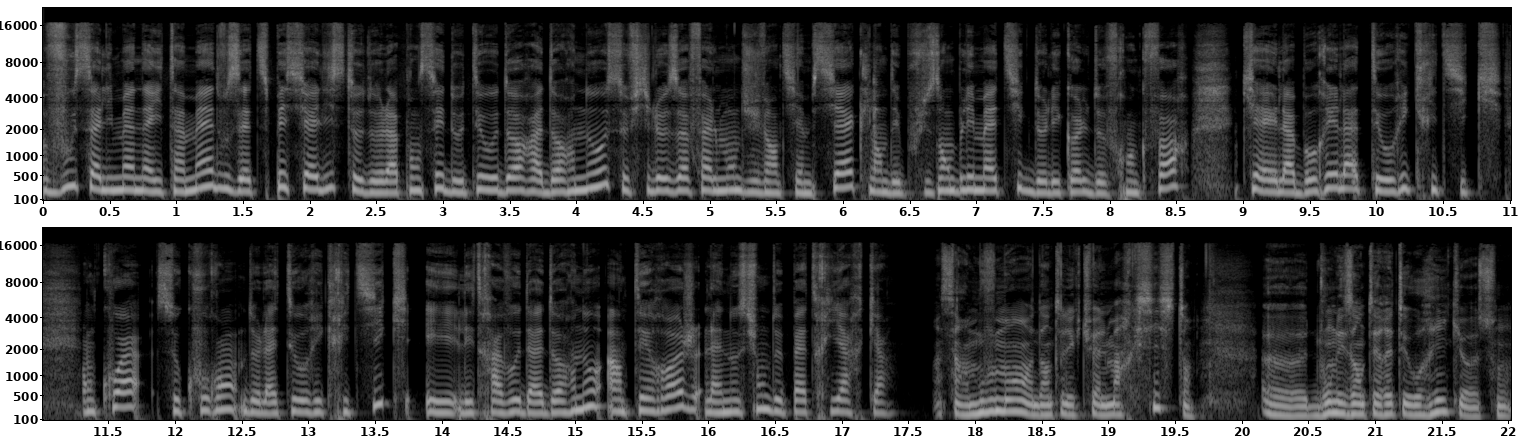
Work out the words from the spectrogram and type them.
Vous, Salima Naïtamed, vous êtes spécialiste de la pensée de Théodore Adorno, ce philosophe allemand du XXe siècle, l'un des plus emblématiques de l'école de Francfort, qui a élaboré la théorie critique. En quoi ce courant de la théorie critique et les travaux d'Adorno interrogent la notion de patriarcat? C'est un mouvement d'intellectuels marxistes euh, dont les intérêts théoriques sont,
